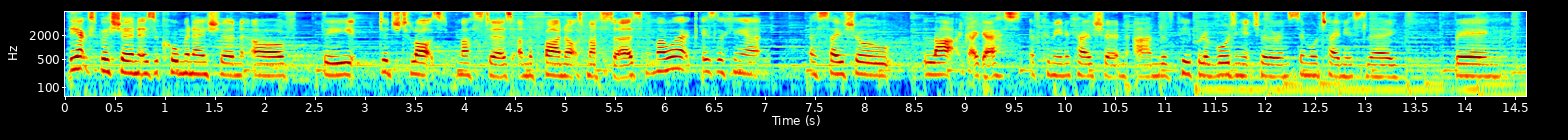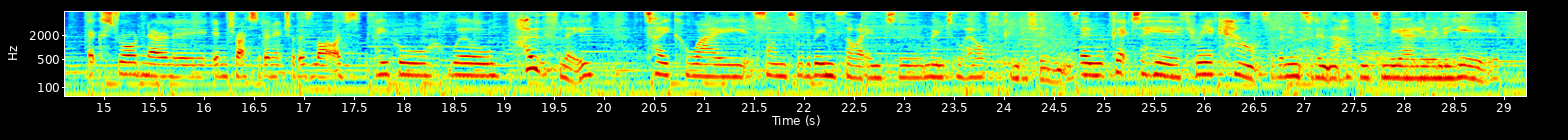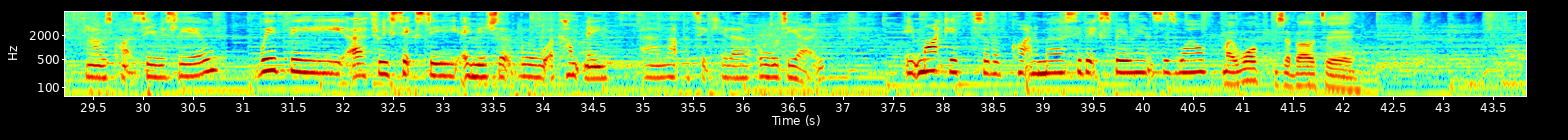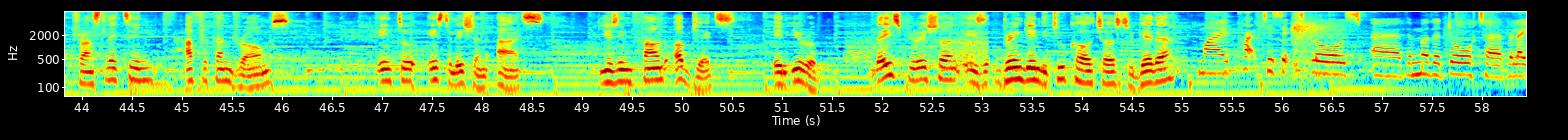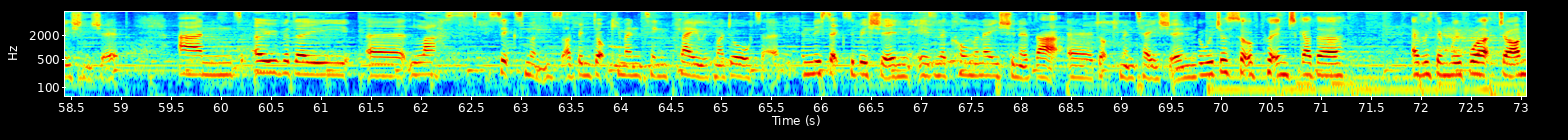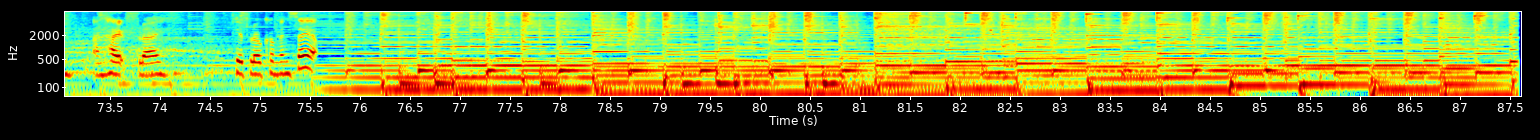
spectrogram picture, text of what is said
The exhibition is a culmination of the Digital Arts Masters and the Fine Arts Masters. My work is looking at a social lack, I guess, of communication and of people avoiding each other and simultaneously being extraordinarily interested in each other's lives. People will hopefully take away some sort of insight into mental health conditions. They will get to hear three accounts of an incident that happened to me earlier in the year when I was quite seriously ill. With the uh, 360 image that will accompany uh, that particular audio, it might give sort of quite an immersive experience as well. My work is about uh, translating African drums into installation arts using found objects in Europe. The inspiration is bringing the two cultures together. My practice explores uh, the mother-daughter relationship and over the uh, last six months I've been documenting play with my daughter and this exhibition is a culmination of that uh, documentation. We're just sort of putting together everything we've worked on and hopefully people will come and see it.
